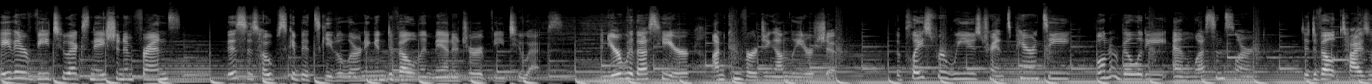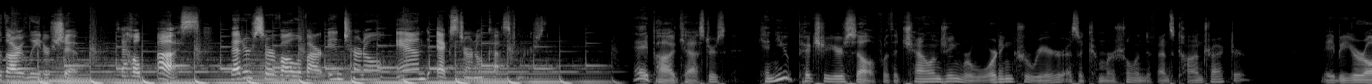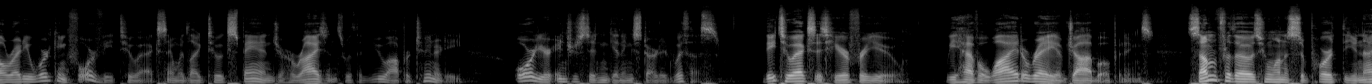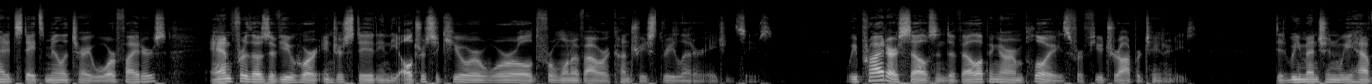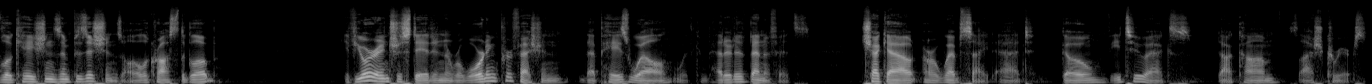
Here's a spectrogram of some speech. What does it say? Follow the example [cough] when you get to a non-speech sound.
Hey there, V2X Nation and friends. This is Hope Skibitsky, the Learning and Development Manager at V2X. And you're with us here on Converging on Leadership, the place where we use transparency, vulnerability, and lessons learned to develop ties with our leadership to help us better serve all of our internal and external customers. Hey, podcasters. Can you picture yourself with a challenging, rewarding career as a commercial and defense contractor? Maybe you're already working for V2X and would like to expand your horizons with a new opportunity, or you're interested in getting started with us. V2X is here for you. We have a wide array of job openings, some for those who want to support the United States military warfighters, and for those of you who are interested in the ultra secure world for one of our country's three letter agencies. We pride ourselves in developing our employees for future opportunities. Did we mention we have locations and positions all across the globe? If you are interested in a rewarding profession that pays well with competitive benefits, check out our website at gov2x.com/careers.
